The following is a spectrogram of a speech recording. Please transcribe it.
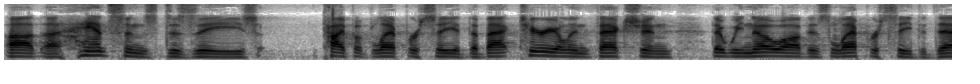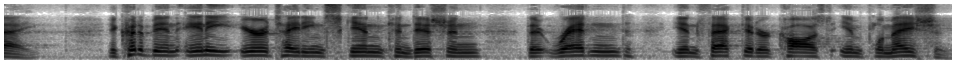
uh, the Hansen's disease type of leprosy, the bacterial infection that we know of as leprosy today. It could have been any irritating skin condition that reddened, infected, or caused inflammation.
